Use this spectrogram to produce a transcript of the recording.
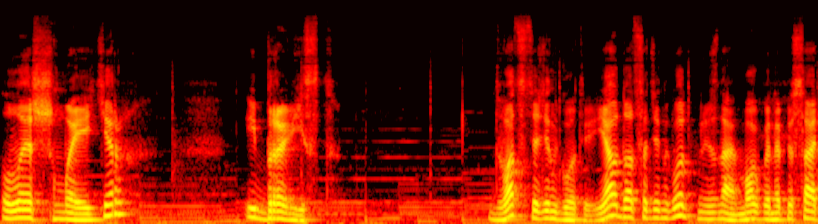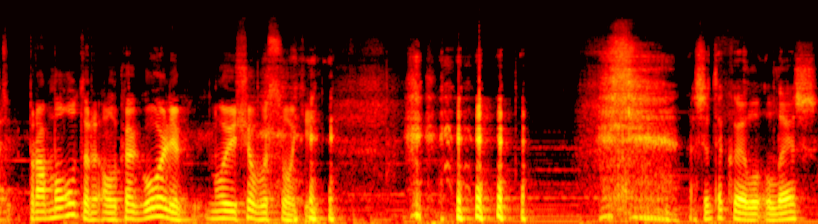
лэшмейкер и бровист. 21 год. Я в 21 год, не знаю, мог бы написать промоутер, алкоголик, но еще высокий. А что такое лэш,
